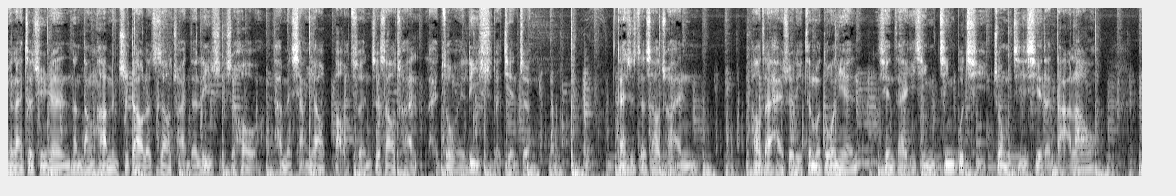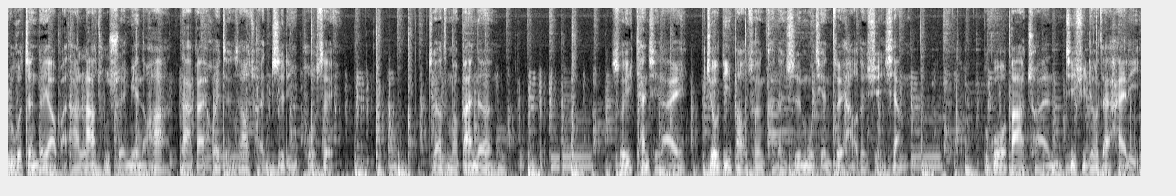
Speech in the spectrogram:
原来这群人，那当他们知道了这艘船的历史之后，他们想要保存这艘船来作为历史的见证。但是这艘船泡在海水里这么多年，现在已经经不起重机械的打捞。如果真的要把它拉出水面的话，大概会整艘船支离破碎。这要怎么办呢？所以看起来就地保存可能是目前最好的选项。不过，把船继续留在海里，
